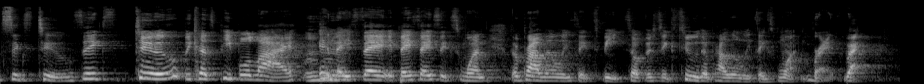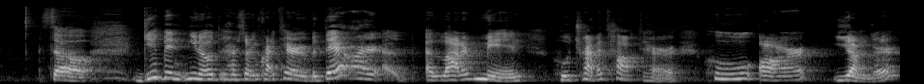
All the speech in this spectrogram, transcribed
Six two. six two, because people lie Mm-hmm. and they say if they say six one, they're probably only six feet. So if they're six two, they're probably only six one. Right. Right. So, given you know her certain criteria, but there are a, a lot of men who try to talk to her who are younger,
